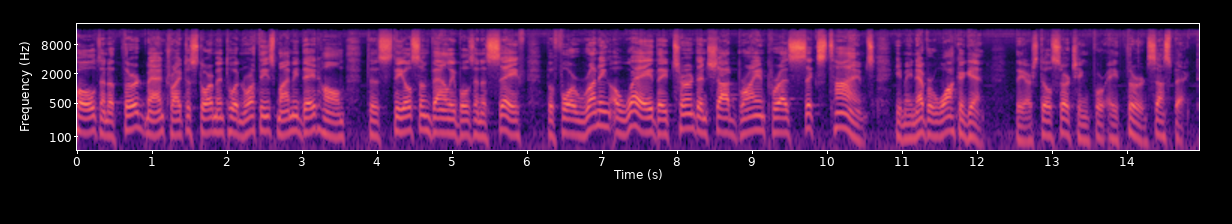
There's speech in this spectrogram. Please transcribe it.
And a third man tried to storm into a northeast Miami Dade home to steal some valuables in a safe. Before running away, they turned and shot Brian Perez six times. He may never walk again. They are still searching for a third suspect.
